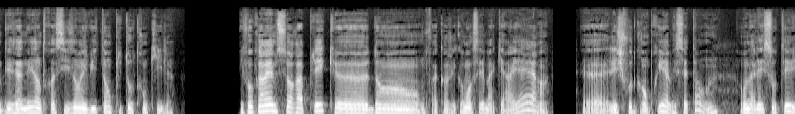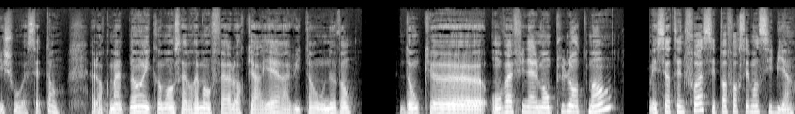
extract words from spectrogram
des années entre 6 ans et 8 ans plutôt tranquille. Il faut quand même se rappeler que dans, enfin, quand j'ai commencé ma carrière, euh, les chevaux de Grand Prix avaient 7 ans. Hein. On allait sauter les chevaux à 7 ans. Alors que maintenant, ils commencent à vraiment faire leur carrière à 8 ans ou 9 ans. Donc, euh, on va finalement plus lentement, mais certaines fois, c'est pas forcément si bien.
